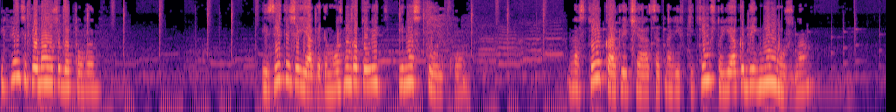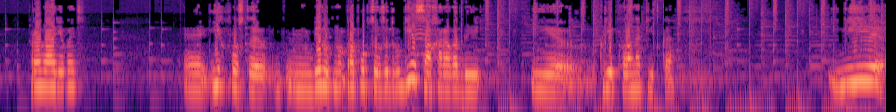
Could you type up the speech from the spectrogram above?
И в принципе она уже готова. Из этой же ягоды можно готовить и настойку. Настойка отличается от наливки тем, что ягоды не нужно проваривать. Э, их просто берут, ну, пропорции уже другие, сахара, воды и крепкого напитка. И э,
